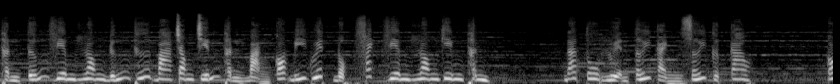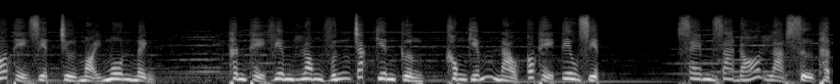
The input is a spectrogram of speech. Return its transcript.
Thần tướng Viêm Long đứng thứ ba trong chiến thần bảng có bí quyết độc phách Viêm Long Kim Thân. Đã tu luyện tới cảnh giới cực cao. Có thể diệt trừ mọi môn mệnh. Thân thể Viêm Long vững chắc kiên cường, không kiếm nào có thể tiêu diệt. Xem ra đó là sự thật.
